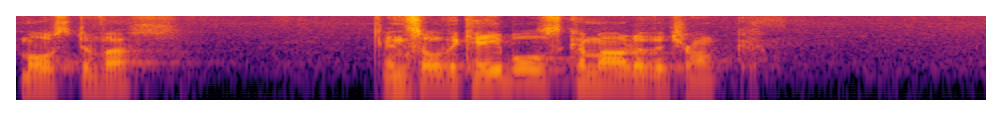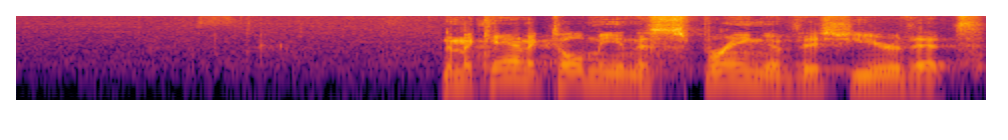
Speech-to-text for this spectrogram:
Most of us. And so the cables come out of the trunk. The mechanic told me in the spring of this year that,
